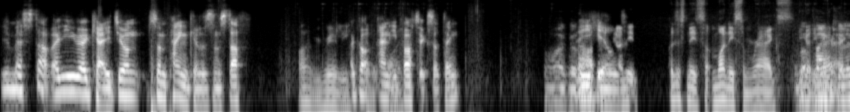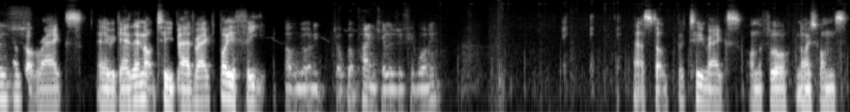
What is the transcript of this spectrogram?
You messed up. Are you okay? Do you want some painkillers and stuff? I'm really. I got gonna antibiotics, I think. Oh, I've got, Are I, healed? I, need, I just need some. Might need some rags. I've got, got painkillers. I've got rags. There we go. They're not too bad rags. By your feet. I haven't got any. I've got painkillers if you want it. That's stop. Two rags on the floor. Nice ones.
